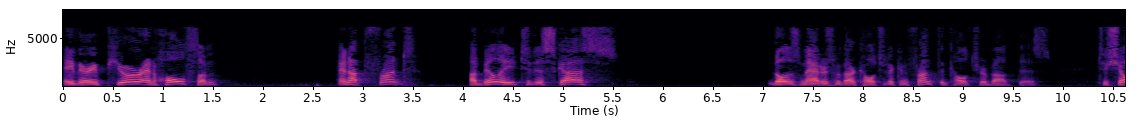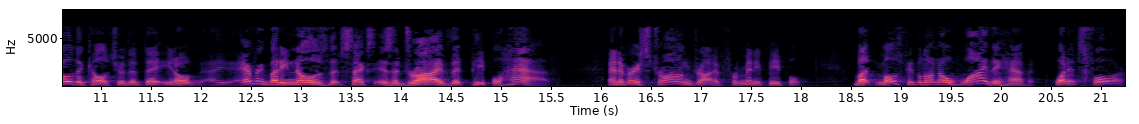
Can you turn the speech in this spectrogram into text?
a very pure and wholesome and upfront ability to discuss those matters with our culture, to confront the culture about this, to show the culture that they, you know, everybody knows that sex is a drive that people have, and a very strong drive for many people. But most people don't know why they have it, what it's for.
